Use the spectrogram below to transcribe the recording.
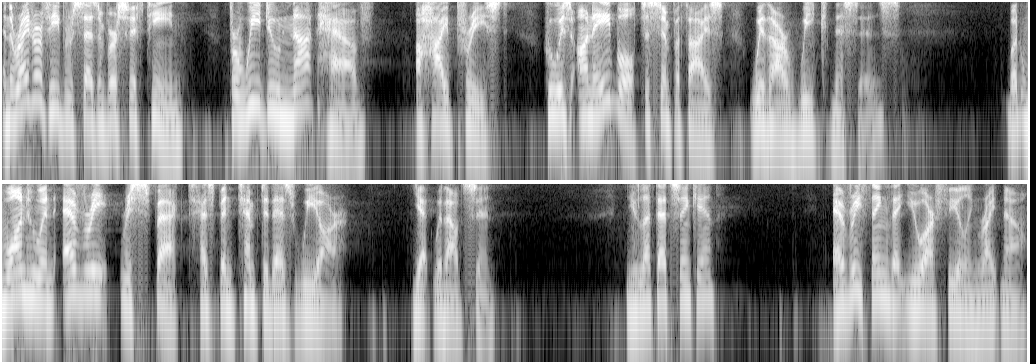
And the writer of Hebrews says in verse 15, For we do not have a high priest who is unable to sympathize with our weaknesses, but one who in every respect has been tempted as we are, yet without sin. You let that sink in? Everything that you are feeling right now,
